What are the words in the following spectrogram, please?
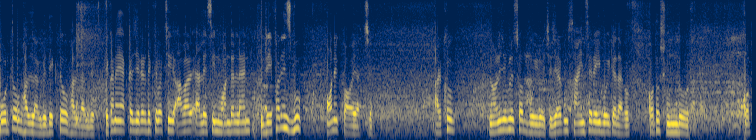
পড়তেও ভালো লাগবে, দেখতেও ভালো লাগবে। এখানে একটা যেটা দেখতে পাচ্ছি, আবার Alice in Wonderland reference book অনেক পাওয়া যাচ্ছে। আর খুব নলেজেবল সব বই রয়েছে। যেরকম সায়েন্সের এই বইটা দেখো, কত সুন্দর, কত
